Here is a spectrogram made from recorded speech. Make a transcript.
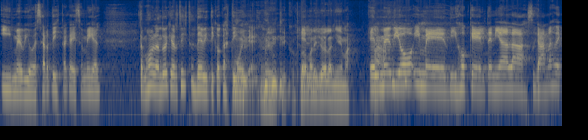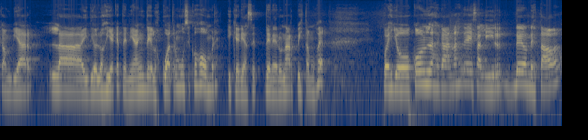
y me vio ese artista que dice Miguel, ¿Estamos hablando de qué artista? de Vitico Castillo. Muy bien. Levitico, lo El- amarillo de la ñema. Él me vio y me dijo que él tenía las ganas de cambiar la ideología que tenían de los cuatro músicos hombres y quería tener una arpista mujer. Pues yo con las ganas de salir de donde estaba,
